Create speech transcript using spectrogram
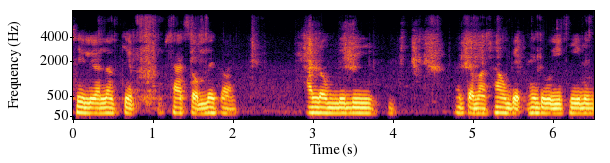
ที่เหลือเราเก็บสะสมไว้ก่อน อารมณ์ดีๆ มันจะมาเข้าเบ็ดให้ดูอีกทีหนึ่ง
